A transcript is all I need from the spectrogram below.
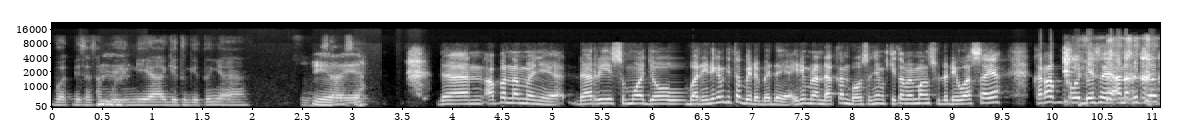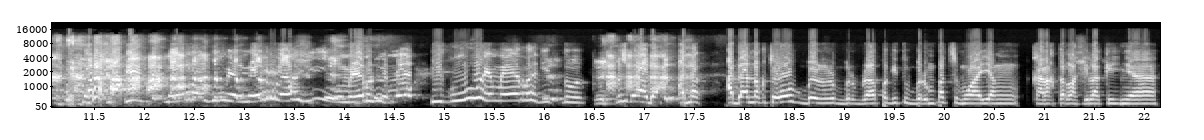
buat bisa sembuhin dia gitu-gitunya. Iya, Seru iya. Dan apa namanya ya, dari semua jawaban ini kan kita beda-beda ya. Ini menandakan bahwasanya kita memang sudah dewasa ya. Karena kalau biasanya anak kecil, merah, gue yang merah, yang merah, gue ih, gue yang merah gitu. Terus kalau ada anak ada anak cowok ber, berberapa gitu berempat semua yang karakter laki-lakinya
